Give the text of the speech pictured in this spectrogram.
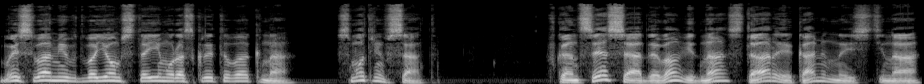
Мы с вами вдвоем стоим у раскрытого окна, смотрим в сад. В конце сада вам видна старая каменная стена,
